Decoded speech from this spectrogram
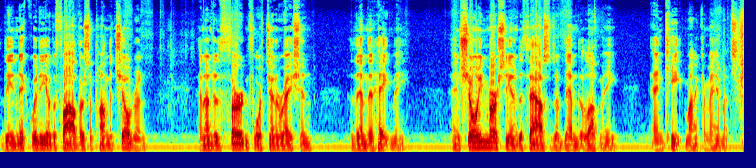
the iniquity of the fathers upon the children and unto the third and fourth generation them that hate me, and showing mercy unto thousands of them that love me and keep my commandments.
